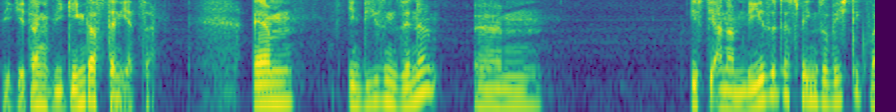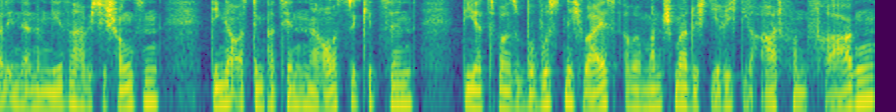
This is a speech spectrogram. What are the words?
wie, geht dann, wie ging das denn jetzt? Ähm, in diesem Sinne ähm, ist die Anamnese deswegen so wichtig, weil in der Anamnese habe ich die Chancen, Dinge aus dem Patienten herauszukitzeln, die er zwar so bewusst nicht weiß, aber manchmal durch die richtige Art von Fragen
